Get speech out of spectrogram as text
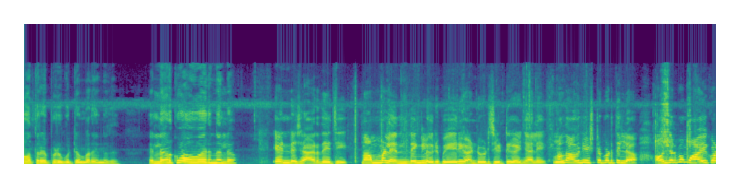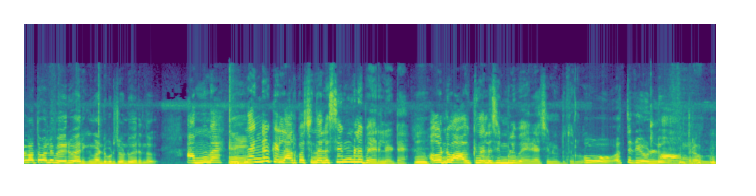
മാത്രം എപ്പോഴും കുറ്റം പറയുന്നത്? എല്ലാവർക്കും ആകുമായിരുന്നല്ലോ എന്റെ ശാരദേച്ചി നമ്മൾ എന്തെങ്കിലും ഒരു പേര് കണ്ടുപിടിച്ച് ഇട്ട് കഴിഞ്ഞാലേ അത് അവന് ഇഷ്ടപ്പെടത്തില്ല. അവൻ ചിലപ്പോൾ വായിക്കൊള്ളാത്ത വല്ല പേരും ആയിരിക്കും കണ്ടുപിടിച്ചോണ്ട് വരുന്നത്. അമ്മ ഞങ്ങൾക്ക് എല്ലാവർക്കും അച്ഛൻ നല്ല സിമ്പിൾ പേരിലട്ടെ അതുകൊണ്ട് വാവിക്ക് നല്ല സിമ്പിൾ പേര് അച്ഛൻ ഇട്ടത്തുള്ളൂ ഓ അത്രയേ ഉള്ളൂ. അത്രേ ഉള്ളൂ.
